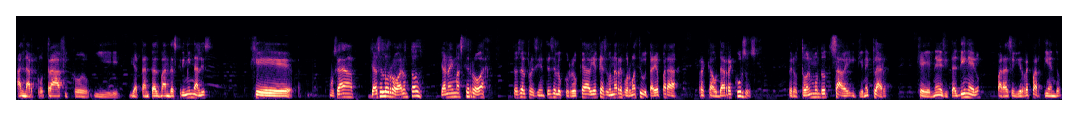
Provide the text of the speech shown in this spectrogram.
al narcotráfico y, a tantas bandas criminales que, o sea, ya se lo robaron todo, ya no hay más que robar. Entonces al presidente se le ocurrió que había que hacer una reforma tributaria para recaudar recursos, pero todo el mundo sabe y tiene claro que necesita el dinero para seguir repartiendo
